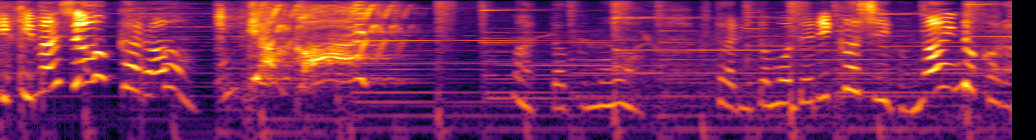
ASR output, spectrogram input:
行きましょうカロン。まったくもう二人ともデリカシーがないんだから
